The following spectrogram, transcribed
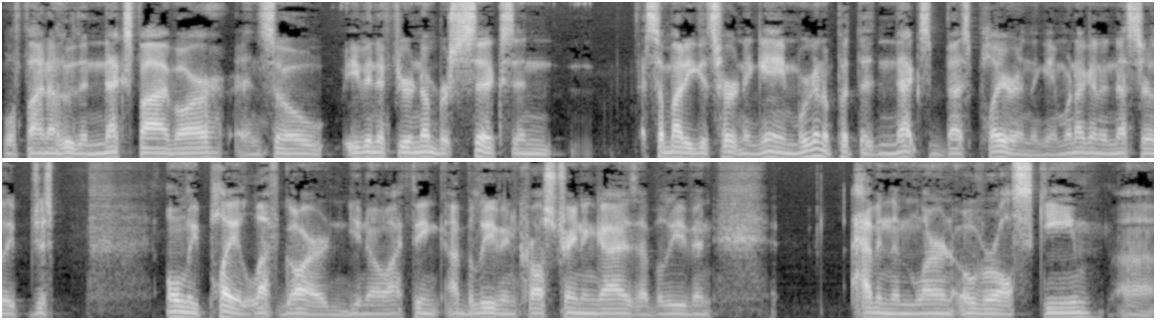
We'll find out who the next five are. And so, even if you're number six and somebody gets hurt in a game, we're going to put the next best player in the game. We're not going to necessarily just only play left guard. You know, I think I believe in cross training guys. I believe in having them learn overall scheme, uh,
